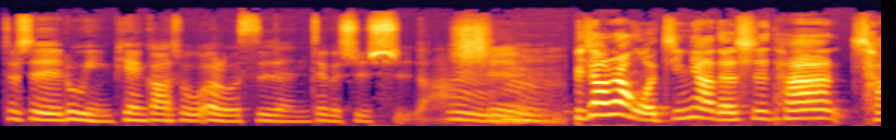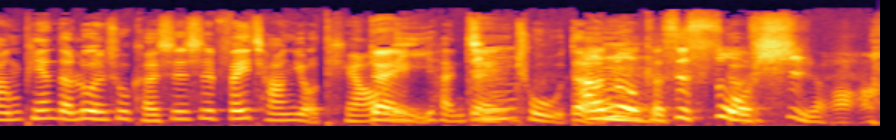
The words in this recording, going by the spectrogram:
就是录影片告诉俄罗斯人这个事实啊，是、嗯、比较让我惊讶的是，他长篇的论述可是是非常有条理、很清楚的。阿诺可是硕士啊，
